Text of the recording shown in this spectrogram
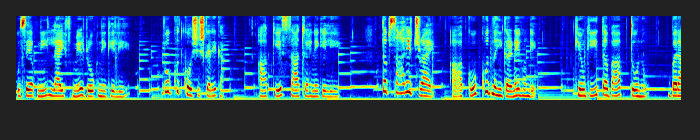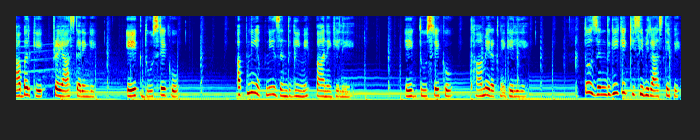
उसे अपनी लाइफ में रोकने के लिए वो खुद कोशिश करेगा। आपके साथ रहने के लिए। तब सारे ट्राई आपको खुद नहीं करने होंगे, क्योंकि तब आप दोनों बराबर के प्रयास करेंगे, एक दूसरे को अपनी अपनी ज़िंदगी में पाने के लिए, एक दूसरे को थामे रखने के लिए। तो ज़िंदगी के किसी भी रास्ते पे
